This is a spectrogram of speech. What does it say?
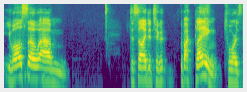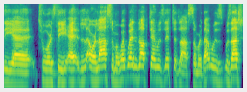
you also um, decided to go back playing towards the uh, towards the uh, or last summer when, when lockdown was lifted last summer. That was was that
